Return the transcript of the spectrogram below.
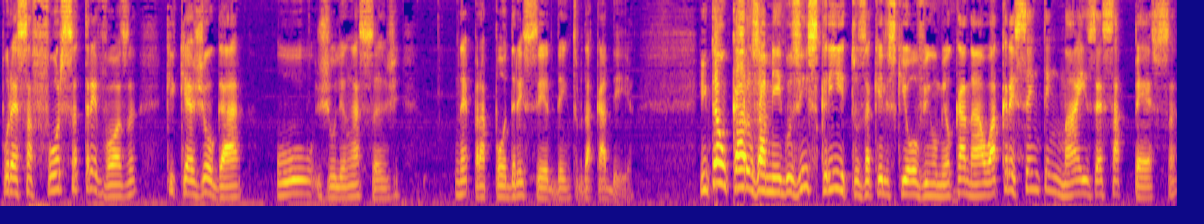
por essa força trevosa que quer jogar o Julian Assange né, para apodrecer dentro da cadeia. Então, caros amigos inscritos, aqueles que ouvem o meu canal, acrescentem mais essa peça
